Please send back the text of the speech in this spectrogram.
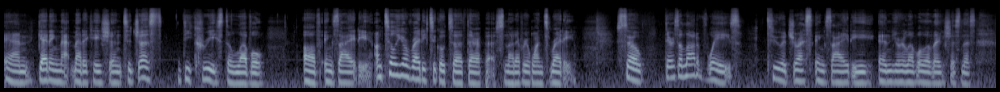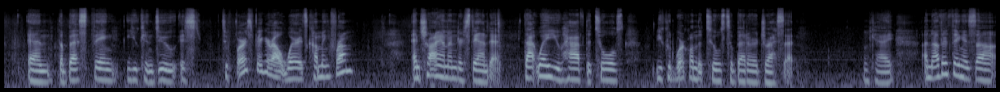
and getting that medication to just decrease the level of anxiety until you're ready to go to a therapist. Not everyone's ready. So there's a lot of ways to address anxiety and your level of anxiousness. And the best thing you can do is to first figure out where it's coming from and try and understand it. That way you have the tools, you could work on the tools to better address it. Okay. Another thing is uh,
